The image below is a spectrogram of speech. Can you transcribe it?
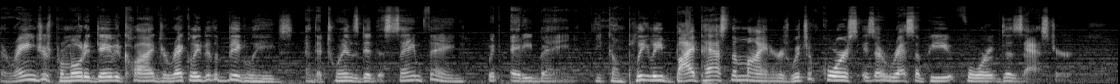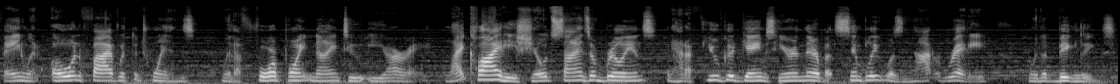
The Rangers promoted David Clyde directly to the big leagues, and the Twins did the same thing with Eddie Bane. He completely bypassed the minors, which of course is a recipe for disaster. Bane went 0-5 with the Twins with a 4.92 ERA. Like Clyde, he showed signs of brilliance and had a few good games here and there, but simply was not ready for the big leagues.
